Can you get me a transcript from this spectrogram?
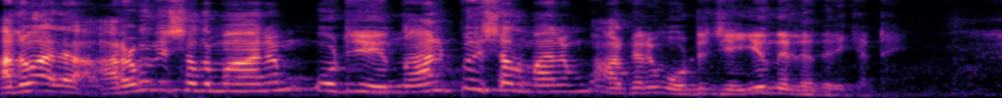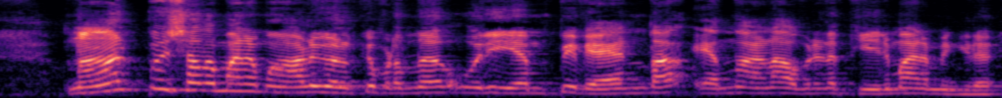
അഥവാ അല്ല അറുപത് ശതമാനം വോട്ട് ചെയ്യും. നാൽപ്പത് ശതമാനം ആൾക്കാർ വോട്ട് ചെയ്യുന്നില്ലെന്നിരിക്കട്ടെ നാൽപ്പത് ശതമാനം ആളുകൾക്ക് ഇവിടുന്ന് ഒരു എം പി വേണ്ട എന്നാണ് അവരുടെ തീരുമാനമെങ്കിൽ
